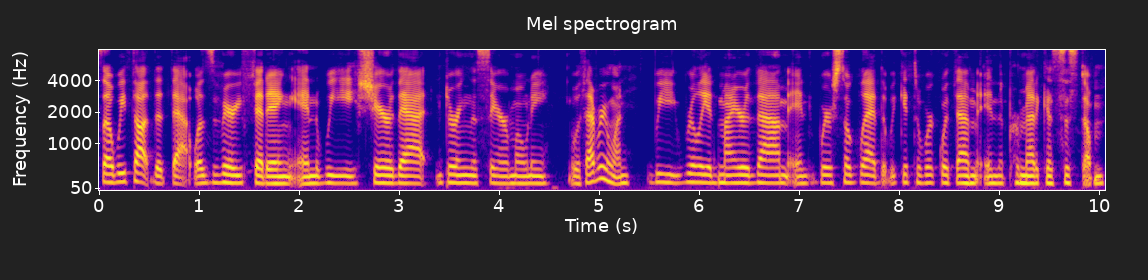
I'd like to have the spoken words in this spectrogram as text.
So we thought that that was very fitting, and we share that during the ceremony with everyone. We really admire them, and we're so glad that we get to work with them in the ProMedica system.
